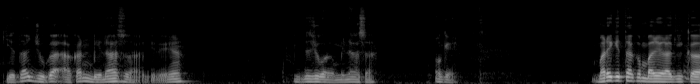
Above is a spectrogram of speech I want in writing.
kita juga akan binasa gitu ya kita juga akan binasa oke okay. mari kita kembali lagi ke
